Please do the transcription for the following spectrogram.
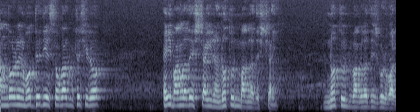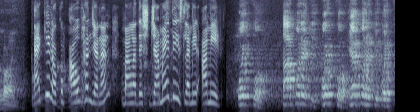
আন্দোলনের মধ্যে দিয়ে স্লোগান উঠেছিল এই বাংলাদেশ চাই না নতুন বাংলাদেশ চাই। নতুন বাংলাদেশ গড়বার লড়াই। একই রকম আহ্বান জানান বাংলাদেশ জামায়াতে ইসলামীর আমির। ঐক্য তারপরে কি? ঐক্য এরপরে কি ঐক্য?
